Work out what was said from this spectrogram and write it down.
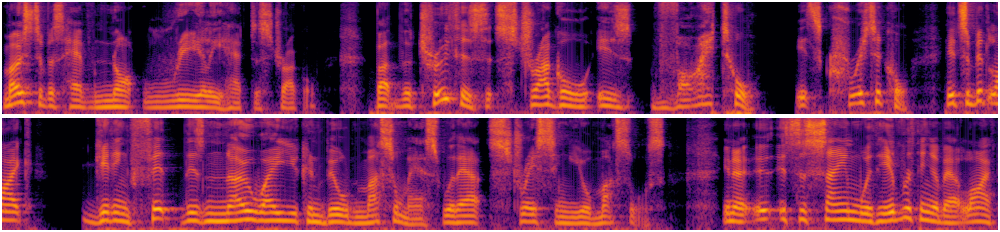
Most of us have not really had to struggle. But the truth is that struggle is vital, it's critical. It's a bit like getting fit, there's no way you can build muscle mass without stressing your muscles. You know, it's the same with everything about life.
